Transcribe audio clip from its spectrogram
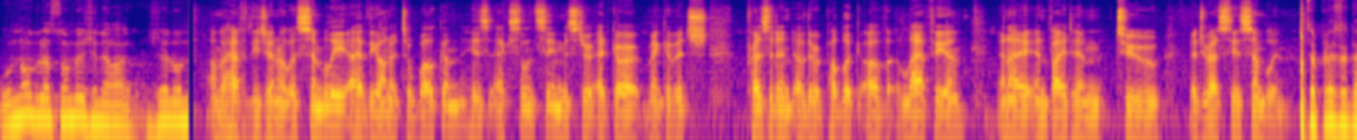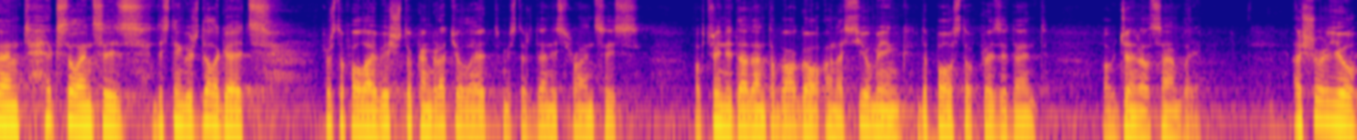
Au nom de l'Assemblée générale, j'ai l'honneur On behalf of the General Assembly, I have the honor to welcome His Excellency Mr. Edgar Rinkēvičs, President of the Republic of Latvia, and I invite him to address the Assembly. Mr. President, Excellencies, distinguished delegates, first of all, I wish to congratulate Mr. Dennis Francis of Trinidad and Tobago on assuming the post of President of General Assembly. I assure you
